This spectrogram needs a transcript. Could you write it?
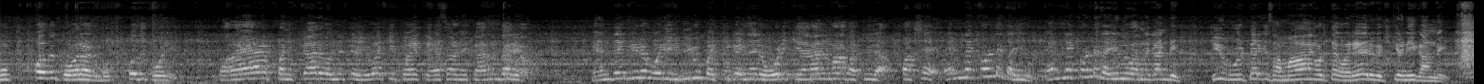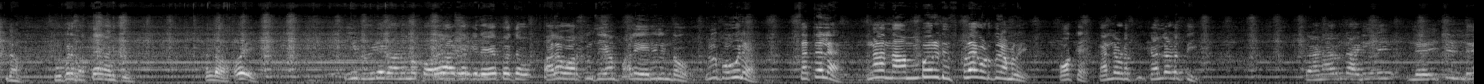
മുപ്പത് കോലാണ് മുപ്പത് കോൽ. കുറെ പണിക്കാർ വന്നിട്ട് ഒഴിവാക്കി പോയ കേസാണ്. കാരണം എന്താ അറിയോ എന്തെങ്കിലും ഒരു ഇടിവ് പറ്റിക്കഴിഞ്ഞാൽ ഓടി കയറാനും കൂടെ പറ്റില്ല പക്ഷേ എന്നെ കൊണ്ട് കഴിയും. എന്നെ കൊണ്ട് കഴിയും എന്ന് പറഞ്ഞു കണ്ടി ഈ വീട്ടുകാർക്ക് സമാധാനം കൊടുത്ത ഒരേ ഒരു വ്യക്തിയാണ് ഈ കാണുന്നത് ഇതാ മൂപ്പര് പ്രത്യേകം കാണിച്ചു കണ്ടോ? ഓയ്. ഈ വീഡിയോ കാണുമ്പോൾ കുറെ ആൾക്കാർക്ക് ഇതേപോലത്തെ പല വർക്കും ചെയ്യാൻ പല ഏരിയയിലുണ്ടോ? നിങ്ങൾ പോകൂലേ സെറ്റല്ലേ? നിങ്ങളെ നമ്പർ ഡിസ്പ്ലേ കൊടുക്കും നമ്മൾ ഓക്കെ കല്ലൊടത്തി കല്ലൊടത്തി. കിണറിന്റെ അടിയിൽ ലൈറ്റ് ഉണ്ട്.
